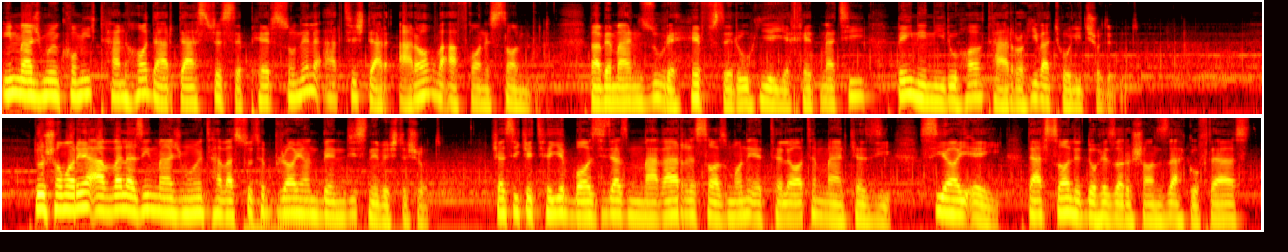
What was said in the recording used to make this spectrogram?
این مجموعه کمیک تنها در دسترس پرسنل ارتش در عراق و افغانستان بود و به منظور حفظ روحیه خدمتی بین نیروها طراحی و تولید شده بود. دو شماره اول از این مجموعه توسط برایان بندیس نوشته شد کسی که طی بازدید از مقر سازمان اطلاعات مرکزی CIA در سال 2016 گفته است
